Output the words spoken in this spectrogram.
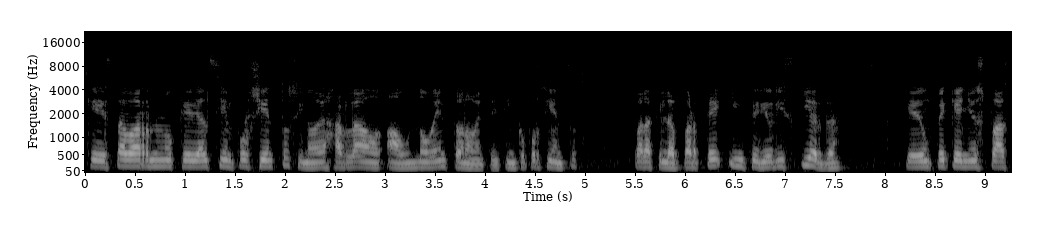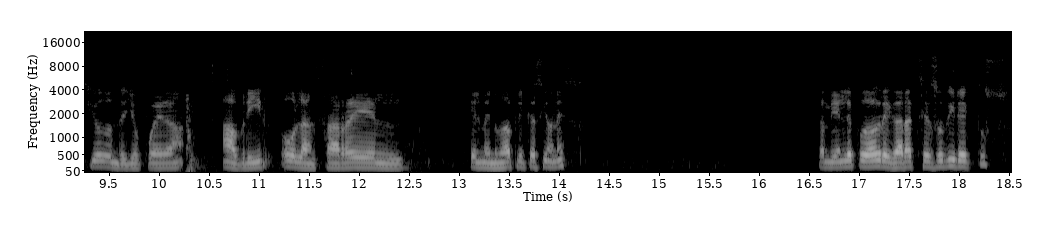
que esta barra no quede al 100% sino dejarla a un 90 o 95% para que la parte inferior izquierda quede un pequeño espacio donde yo pueda abrir o lanzar el, el menú de aplicaciones. También le puedo agregar accesos directos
